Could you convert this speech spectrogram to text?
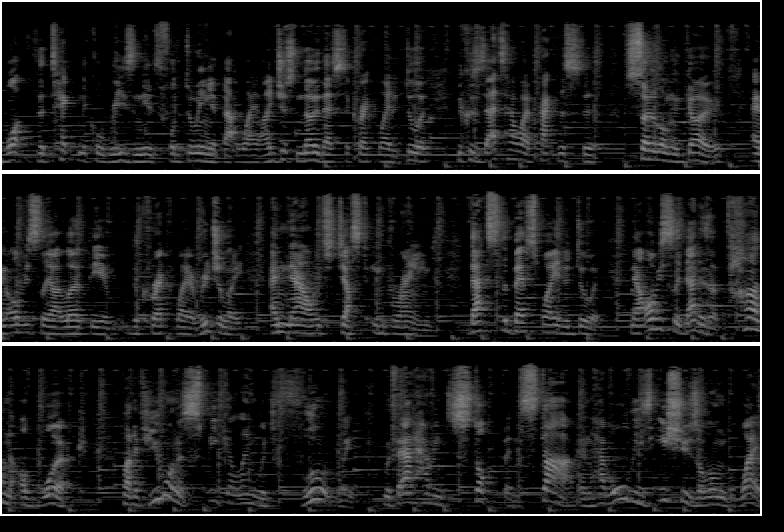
what the technical reason is for doing it that way. I just know that's the correct way to do it because that's how I practiced it so long ago. And obviously, I learned the, the correct way originally, and now it's just ingrained. That's the best way to do it. Now, obviously, that is a ton of work, but if you want to speak a language fluently without having to stop and start and have all these issues along the way,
